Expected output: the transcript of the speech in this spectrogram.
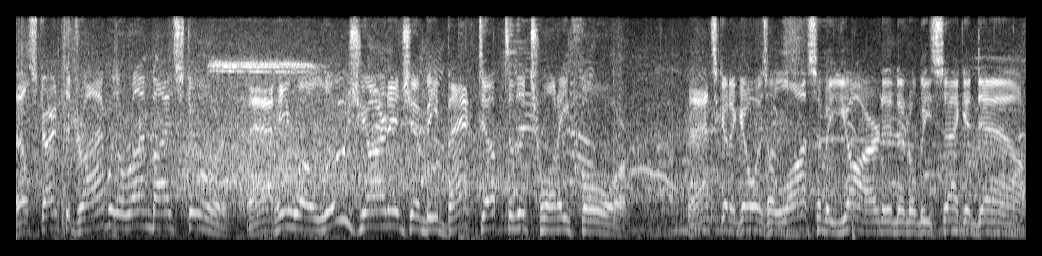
They'll start the drive with a run by Stewart. And he will lose yardage and be backed up to the 24. That's going to go as a loss of a yard, and it'll be second down.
